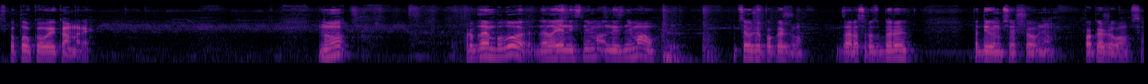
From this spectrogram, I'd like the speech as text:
з поплавкової камери. Ну, проблем було, але я не знімав, не знімав. Це вже покажу. Зараз розбери, подивимося, що в ньому. Покажу вам все.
